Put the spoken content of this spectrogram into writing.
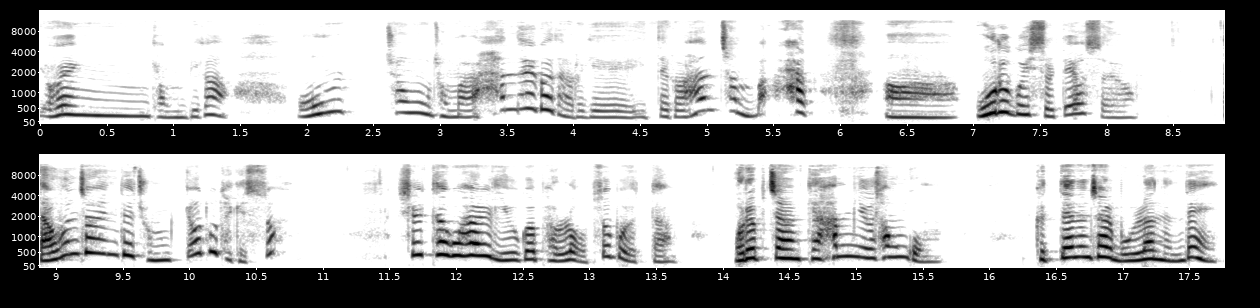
여행 경비가 엄청 정말 한 해가 다르게 이때가 한참 막 어, 오르고 있을 때였어요. 나 혼자인데 좀 껴도 되겠어? 싫다고 할 이유가 별로 없어 보였다. 어렵지 않게 합류 성공. 그때는 잘 몰랐는데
